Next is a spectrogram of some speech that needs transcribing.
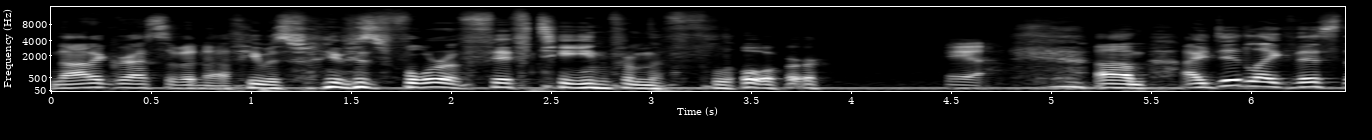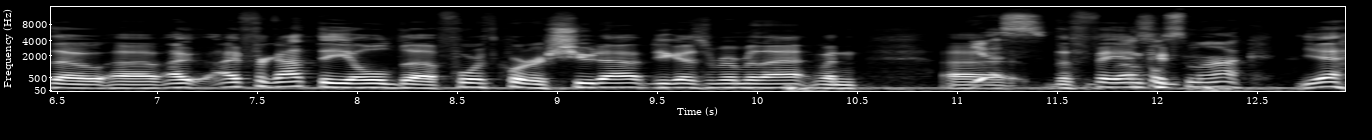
not aggressive enough. He was he was four of 15 from the floor. yeah Um, I did like this though. Uh, I I forgot the old uh, fourth quarter shootout. Do you guys remember that when uh, yes the fan Russell could smock yeah.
